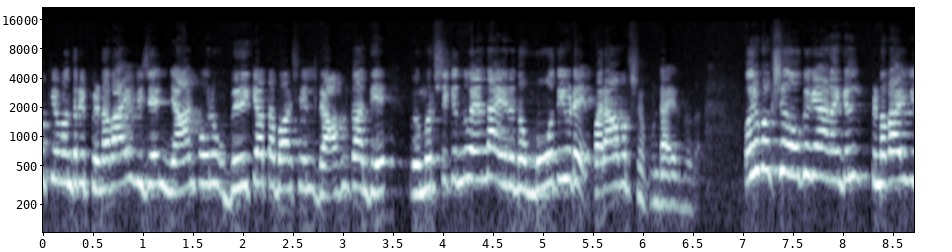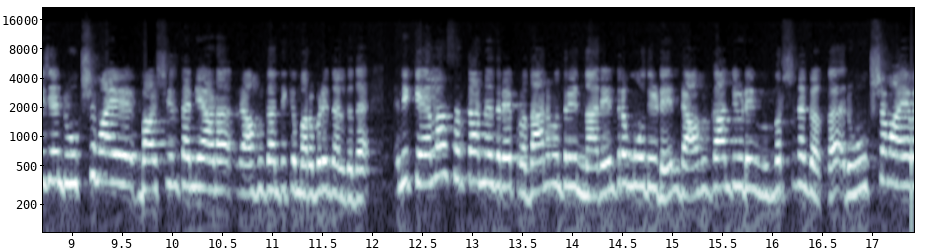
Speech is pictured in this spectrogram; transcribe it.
മുഖ്യമന്ത്രി പിണറായി വിജയൻ ഞാൻ പോലും ഉപയോഗിക്കാത്ത ഭാഷയിൽ രാഹുൽ ഗാന്ധിയെ വിമർശിക്കുന്നു എന്നായിരുന്നു മോദിയുടെ പരാമർശം ഉണ്ടായിരുന്നത്. ഒരു പക്ഷെ നോക്കുകയാണെങ്കിൽ പിണറായി വിജയൻ രൂക്ഷമായ ഭാഷയിൽ തന്നെയാണ് രാഹുൽ ഗാന്ധിക്ക് മറുപടി നൽകുന്നത്. ഇനി കേരള സർക്കാരിനെതിരെ പ്രധാനമന്ത്രി നരേന്ദ്രമോദിയുടെയും രാഹുൽ ഗാന്ധിയുടെയും വിമർശനങ്ങൾക്ക് രൂക്ഷമായ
